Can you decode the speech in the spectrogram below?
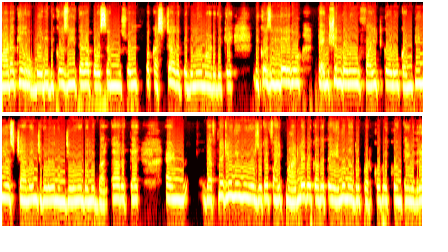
ಮಾಡಕ್ಕೆ ಹೋಗ್ಬೇಡಿ. ಬಿಕಾಸ್ ಈ ತರ ಪರ್ಸನ್ ಸ್ವಲ್ಪ ಕಷ್ಟ ಆಗುತ್ತೆ ಬಿಲೀವ್ ಮಾಡೋದಕ್ಕೆ. ಬಿಕಾಸ್ ಇಲ್ಲದೆ ಇರೋ ಟೆನ್ಷನ್ಗಳು ಫೈಟ್ಗಳು ಕಂಟಿನ್ಯೂಸ್ ಚಾಲೆಂಜ್ಗಳು ನಿಮ್ ಜೀವನದಲ್ಲಿ ಬರ್ತಾ ಇರುತ್ತೆ. ಅಂಡ್ ಡೆಫಿನೆಟ್ಲಿ ನೀವು ಇವ್ರ ಜೊತೆ ಫೈಟ್ ಮಾಡ್ಲೇಬೇಕಾಗತ್ತೆ. ಏನನ್ನಾದ್ರೂ ಪಡ್ಕೋಬೇಕು ಅಂತ ಹೇಳಿದ್ರೆ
